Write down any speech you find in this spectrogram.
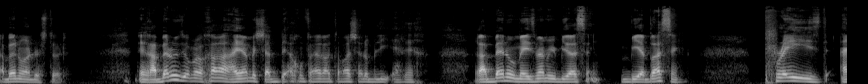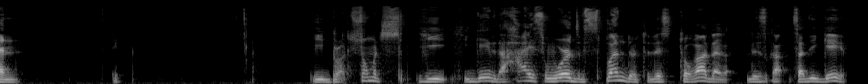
Rabbeinu understood. Rabbeinu, may his memory be, blessing, be a blessing praised and he brought so much he he gave the highest words of splendor to this Torah that this tzaddik gave.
